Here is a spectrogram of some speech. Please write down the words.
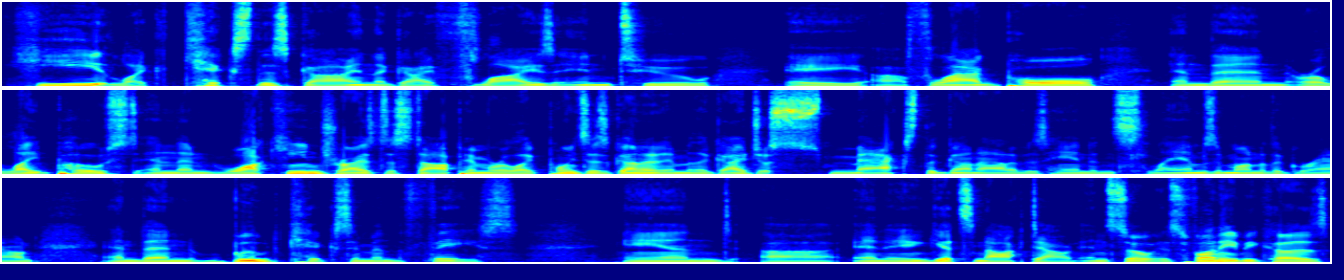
he, like, kicks this guy, and the guy flies into a uh, flagpole and then or a light post and then Joaquin tries to stop him or like points his gun at him and the guy just smacks the gun out of his hand and slams him onto the ground and then boot kicks him in the face and uh, and he gets knocked out. And so it's funny because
